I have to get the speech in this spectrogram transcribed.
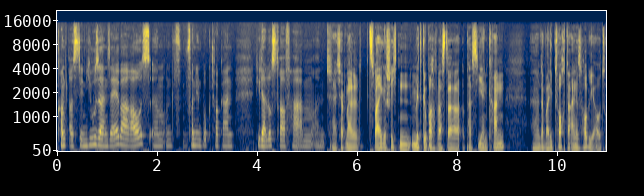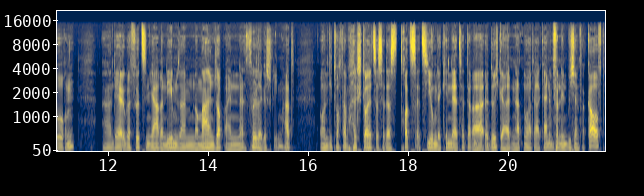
kommt aus den Usern selber raus ähm, und von den Booktalkern, die da Lust drauf haben. Und ja, ich habe mal zwei Geschichten mitgebracht, was da passieren kann. Äh, da war die Tochter eines Hobbyautoren der über 14 Jahre neben seinem normalen Job einen Thriller geschrieben hat. Und die Tochter war halt stolz, dass er das trotz Erziehung der Kinder etc. Äh, durchgehalten hat. Nur hat er halt keine von den Büchern verkauft.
